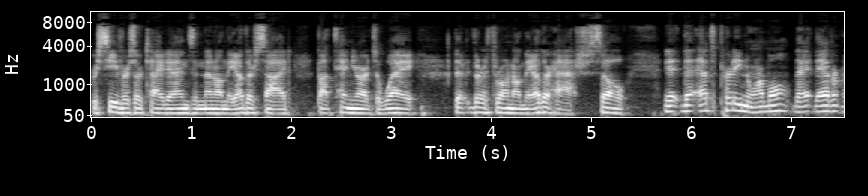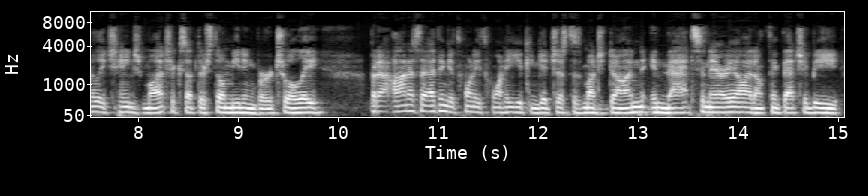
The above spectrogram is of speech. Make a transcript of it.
receivers or tight ends, and then on the other side, about ten yards away, they're, they're throwing on the other hash. So it, that's pretty normal. They, they haven't really changed much, except they're still meeting virtually. But I, honestly, I think in 2020 you can get just as much done in that scenario. I don't think that should be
